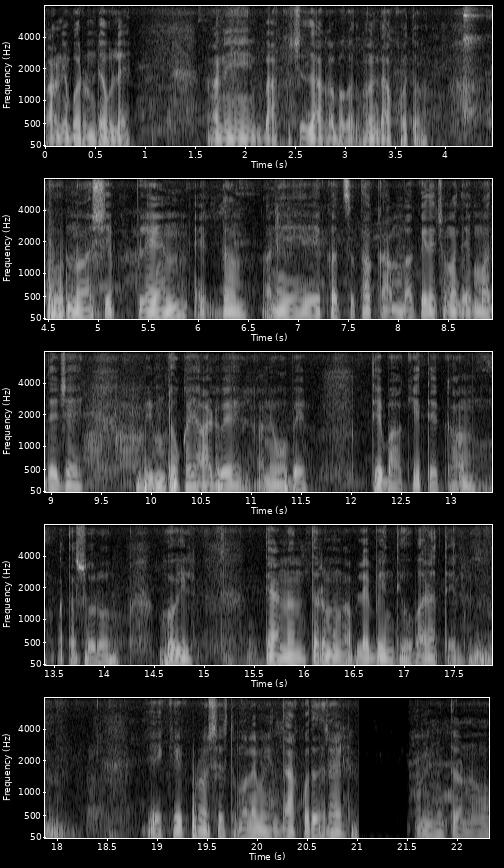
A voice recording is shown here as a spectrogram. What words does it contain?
पाणी भरून ठेवलं आहे आणि बाकीची जागा बघा तुम्हाला दाखवतो. पूर्ण अशी प्लेन एकदम. आणि एकच आता काम बाकी त्याच्यामध्ये. मध्ये जे बीम ठोकाय आडवे आणि उभे ते बाकी ते काम आता सुरू होईल. त्यानंतर मग आपल्या भिंती उभा राहतील. एक एक प्रोसेस तुम्हाला मी दाखवतच राहील. आणि मित्रांनो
